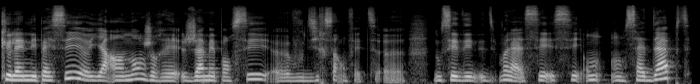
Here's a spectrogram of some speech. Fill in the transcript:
que l'année passée, euh, il y a un an, j'aurais jamais pensé euh, vous dire ça en fait. Euh, donc c'est des, voilà, c'est, on, s'adapte.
